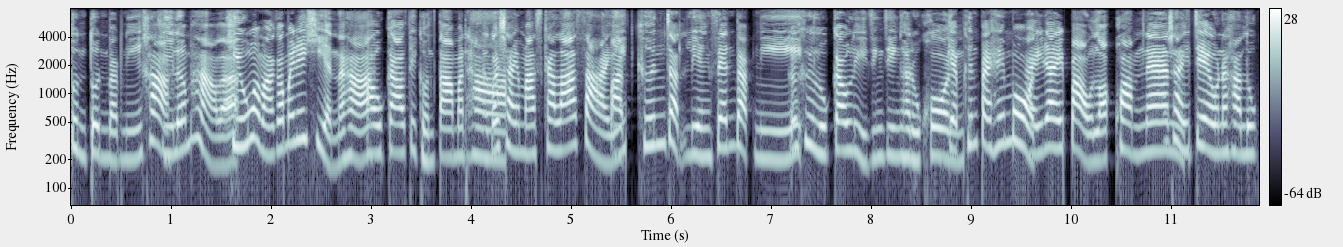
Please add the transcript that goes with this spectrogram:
ตุ่นๆแบบนี้ค่ะสีเริ่มหาวแล้วคิ้วหมามาก็ไม่ได้เขียนนะคะเอากาวติดขนตามาทาแล้วก็ใช้มาสคาร่าใสปัดขึ้นจัดเรียงเส้นแบบนี้ก็คือลุคเกาหลีจริงๆค่ะทุกคนเก็บขึ้นไปให้หมดใช้ไดร์เป่าล็อกความแน่นใช้เจลนะคะ ลุค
